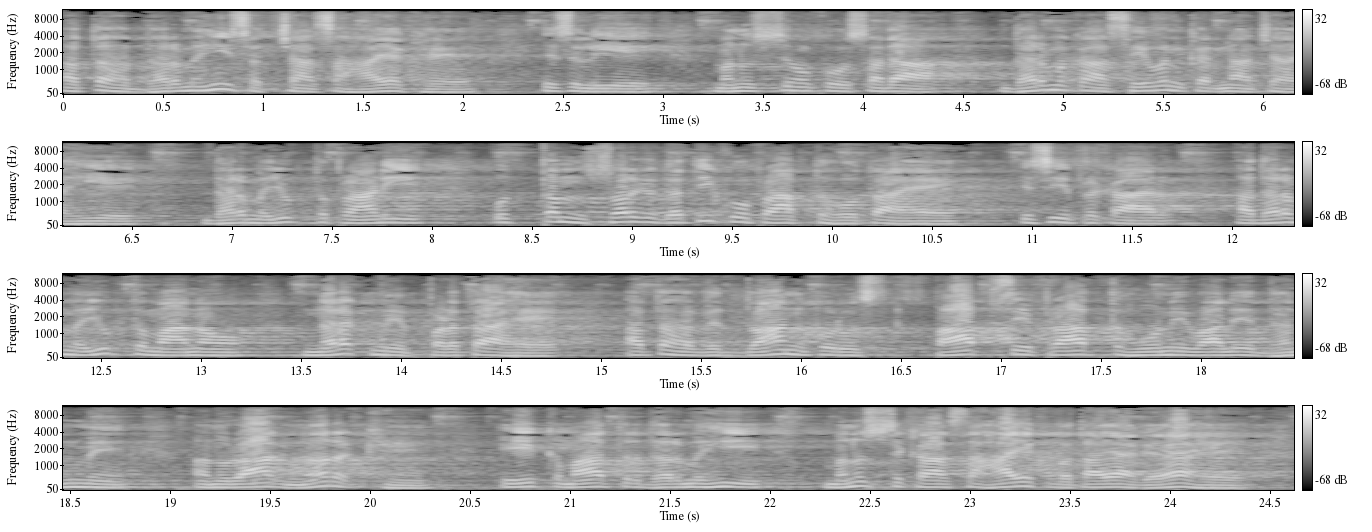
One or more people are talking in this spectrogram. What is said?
अतः धर्म ही सच्चा सहायक है। इसलिए मनुष्यों को सदा धर्म का सेवन करना चाहिए। धर्म युक्त प्राणी उत्तम स्वर्ग गति को प्राप्त होता है। इसी प्रकार अधर्म युक्त मानव नरक में पड़ता है। अतः विद्वान पुरुष पाप से प्राप्त होने वाले धन में अनुराग न रखें। एकमात्र धर्म ही मनुष्य का सहायक बताया गया है।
